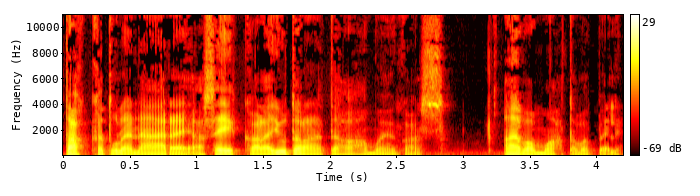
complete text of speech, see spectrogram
Takka tulee ääreen ja seikkailla ja jutella näiden hahmojen kanssa. Aivan mahtava peli.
